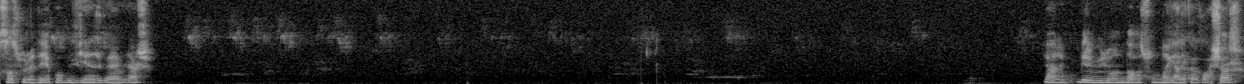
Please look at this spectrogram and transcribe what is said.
Kısa sürede yapabileceğiniz görevler. Yani bir videonun daha sonuna geldik arkadaşlar.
